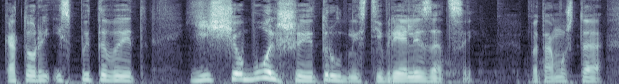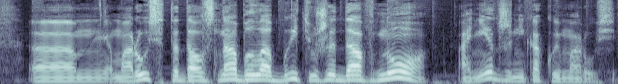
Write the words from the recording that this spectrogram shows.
который испытывает еще большие трудности в реализации. Потому что э, Маруся-то должна была быть уже давно, а нет же никакой Маруси.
